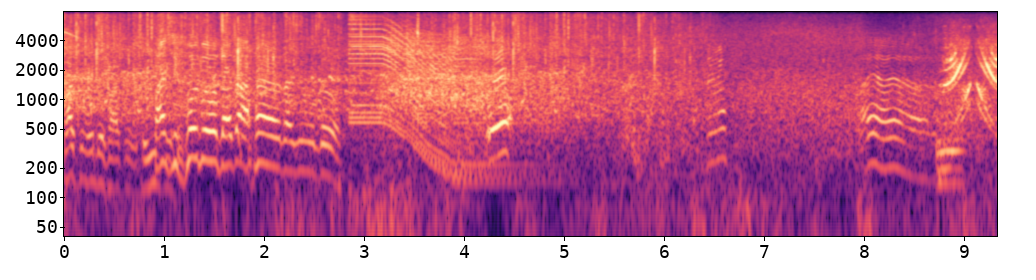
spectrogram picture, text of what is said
45도, 45도. 다시 호도 나도 알아요 다시 호도 어? 아니 아니 아니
